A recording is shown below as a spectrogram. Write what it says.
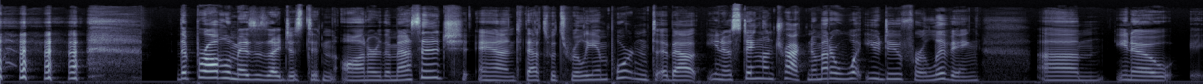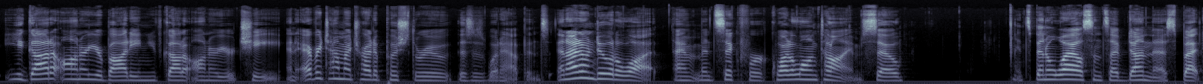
the problem is is i just didn't honor the message and that's what's really important about you know staying on track. No matter what you do for a living um, you know you got to honor your body and you've got to honor your chi. And every time i try to push through this is what happens. And i don't do it a lot. I haven't been sick for quite a long time. So it's been a while since I've done this, but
